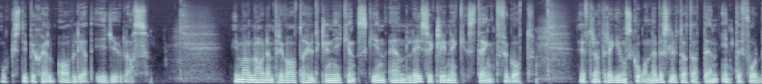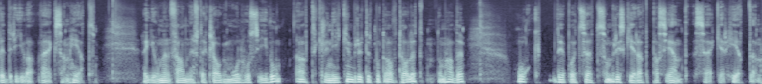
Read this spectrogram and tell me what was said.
och Stippe själv avled i julas. I Malmö har den privata hudkliniken Skin and Laser Clinic stängt för gott efter att Region Skåne beslutat att den inte får bedriva verksamhet. Regionen fann efter klagomål hos IVO att kliniken brutit mot avtalet de hade och det på ett sätt som riskerat patientsäkerheten.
